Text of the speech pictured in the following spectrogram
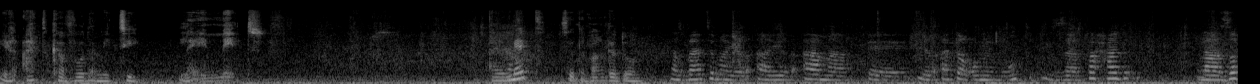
יראת כבוד אמיתי לאמת. האמת זה דבר גדול. אז בעצם היראה, אה, יראת הרוממות, זה הפחד לעזוב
